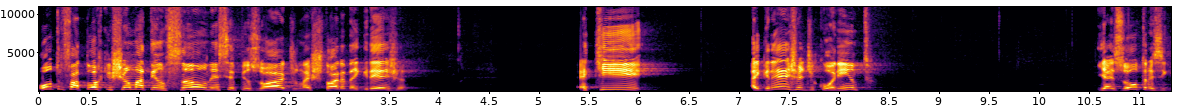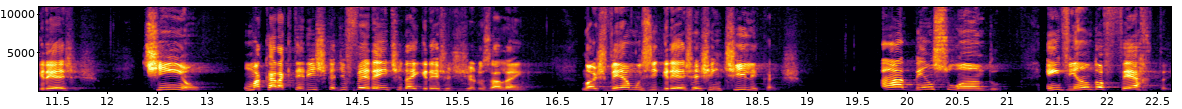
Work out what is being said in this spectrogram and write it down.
Outro fator que chama a atenção nesse episódio, na história da igreja, é que a igreja de Corinto e as outras igrejas tinham uma característica diferente da igreja de Jerusalém. Nós vemos igrejas gentílicas abençoando, enviando ofertas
